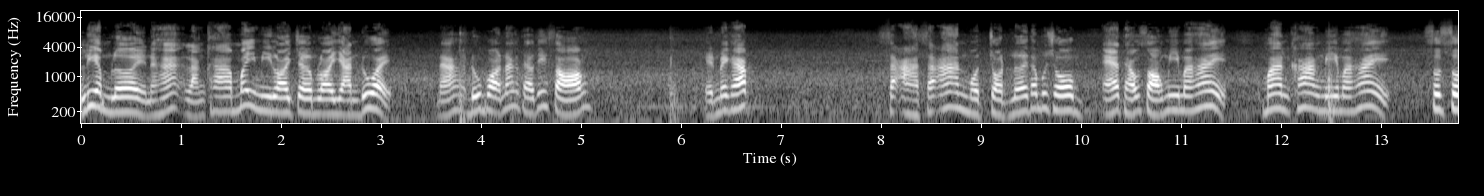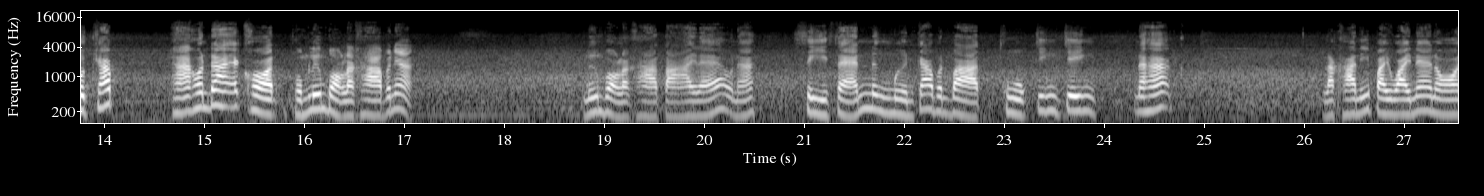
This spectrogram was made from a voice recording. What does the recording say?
เลี่ยมเลยนะฮะหลังคาไม่มีรอยเจิมรอยยันด้วยนะดูเบาะนั่งแถวที่ 2 เห็นไหมครับ สะอาดสะอ้านหมดจดเลยท่านผู้ชม แอร์แถว 2 มีมาให้ ม่านข้างมีมาให้ สุดๆครับ หา Honda Accord ผมลืมบอกราคาปะเนี่ย ลืมบอกราคาตายแล้วนะ 419,000 บาทถูกจริง ๆ นะฮะ ราคานี้ไปไวแน่นอน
